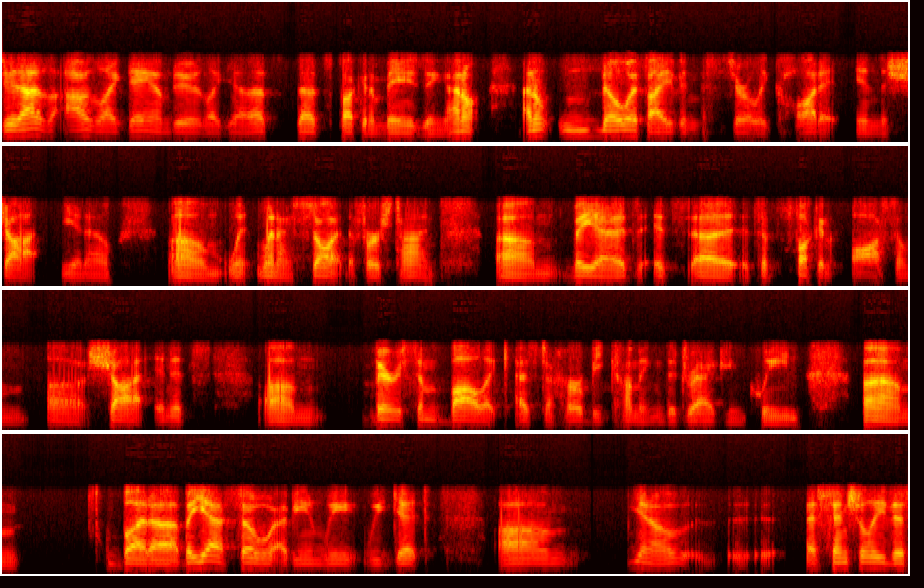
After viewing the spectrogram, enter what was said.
dude. I was I was like, damn, dude, like yeah, that's that's fucking amazing. I don't I don't know if I even necessarily caught it in the shot, you know, um, when when I saw it the first time. Um, but yeah, it's it's uh it's a fucking awesome uh shot, and it's um very symbolic as to her becoming the Dragon Queen. Um, but uh, but yeah, so I mean, we we get um, you know essentially this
